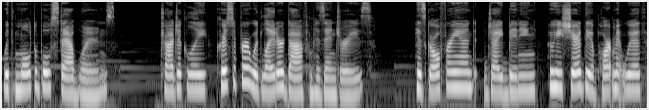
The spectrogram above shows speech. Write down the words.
with multiple stab wounds. Tragically, Christopher would later die from his injuries. His girlfriend, Jade Benning, who he shared the apartment with,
